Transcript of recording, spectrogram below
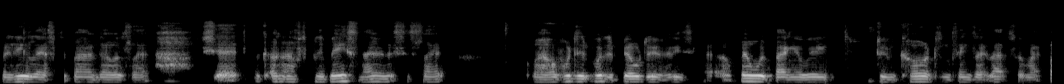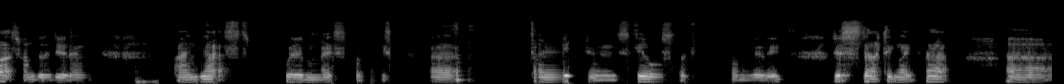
When he left the band, I was like, oh, shit, I'm gonna have to play bass now, and it's just like, well, what did what did Bill do? And he's uh, Bill would bang away doing chords and things like that. So I'm like, oh, that's what I'm going to do then, and that's where my uh, foundation and skills come really. Just starting like that, uh,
